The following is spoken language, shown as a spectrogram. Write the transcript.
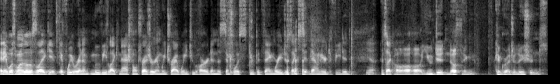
And it was one of those like if, if we were in a movie like National Treasure and we try way too hard and the simplest stupid thing where you just like sit down and you're defeated. Yeah. It's like, oh, you did nothing. Congratulations.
